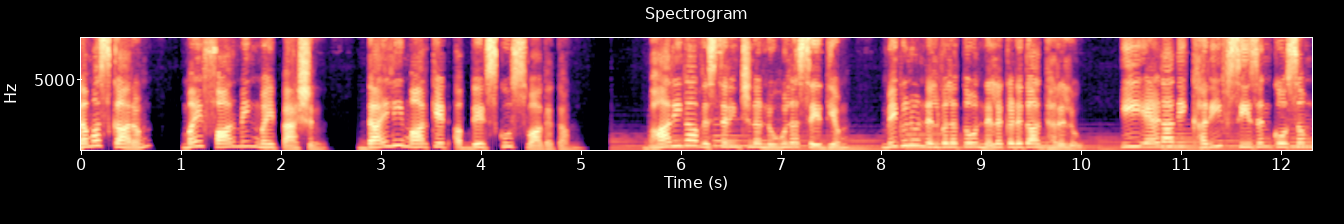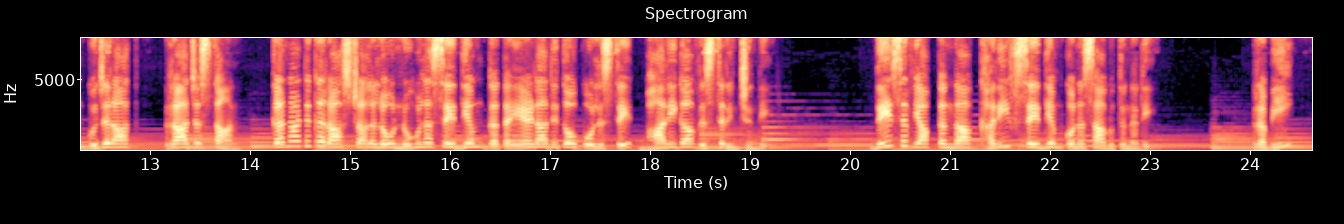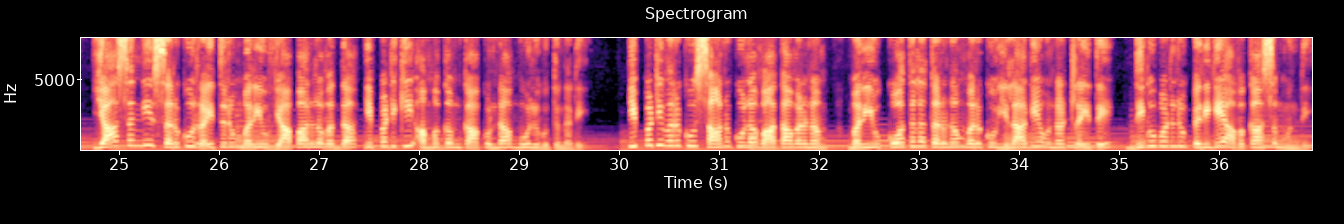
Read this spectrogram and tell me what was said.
నమస్కారం. My farming my passion. Daily market అప్డేట్స్కు స్వాగతం. భారీగా విస్తరించిన నువ్వుల సేద్యం మిగులు నిల్వలతో నిలకడగా ధరలు. ఈ ఏడాది ఖరీఫ్ సీజన్ కోసం గుజరాత్ రాజస్థాన్ కర్ణాటక రాష్ట్రాలలో నువ్వుల సేద్యం గత ఏడాదితో పోలిస్తే భారీగా విస్తరించింది. దేశవ్యాప్తంగా ఖరీఫ్ సేద్యం కొనసాగుతున్నది. రబీ యాసంగి సరుకు రైతులు మరియు వ్యాపారుల వద్ద ఇప్పటికీ అమ్మకం కాకుండా మూలుగుతున్నది. ఇప్పటి వరకు సానుకూల వాతావరణం మరియు కోతల తరుణం వరకు ఇలాగే ఉన్నట్లయితే దిగుబడులు పెరిగే అవకాశం ఉంది.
